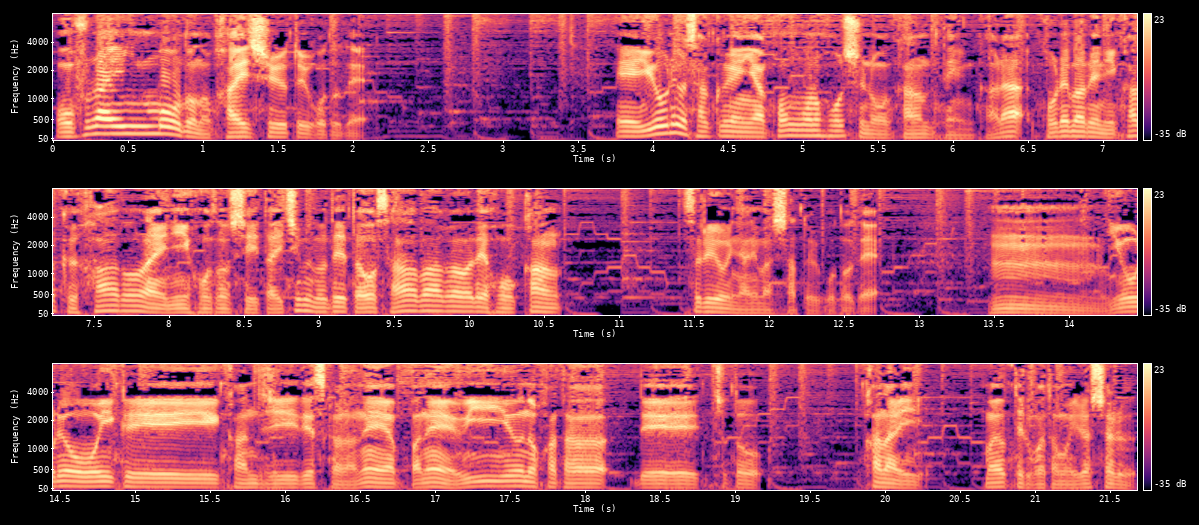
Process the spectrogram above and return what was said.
オフラインモードの回収ということで、えー、容量削減や今後の保守の観点から、これまでに各ハード内に保存していた一部のデータをサーバー側で保管するようになりましたということで、うん、容量多い感じですからね、やっぱね、Wii U の方で、ちょっと、かなり迷ってる方もいらっしゃる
